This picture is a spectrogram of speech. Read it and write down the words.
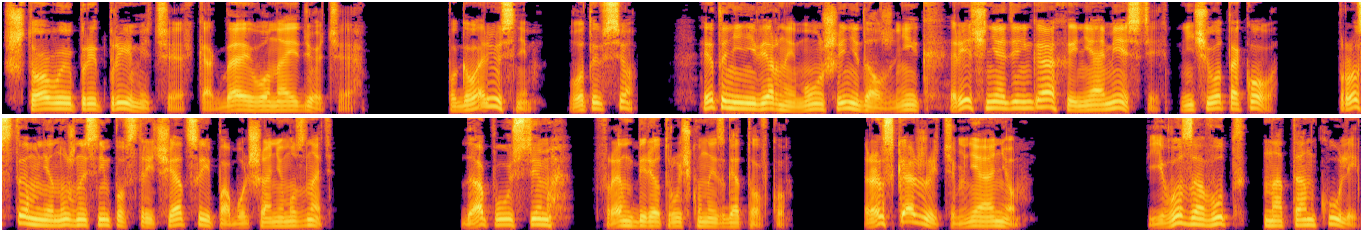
«Что вы предпримете, когда его найдете?» «Поговорю с ним. Вот и все. Это не неверный муж и не должник. Речь не о деньгах и не о мести. Ничего такого. Просто мне нужно с ним повстречаться и побольше о нем узнать. «Допустим», — Фрэнк берет ручку на изготовку. «Расскажите мне о нем». Его зовут Натан Кули.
